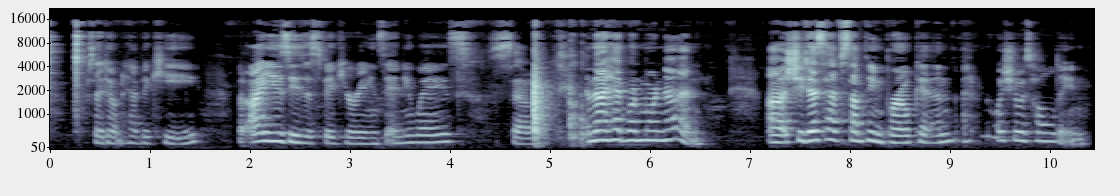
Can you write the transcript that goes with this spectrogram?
Of course, I don't have a key. But I use these as figurines anyways. So, and then I had one more nun. Uh, she does have something broken. I don't know what she was holding.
